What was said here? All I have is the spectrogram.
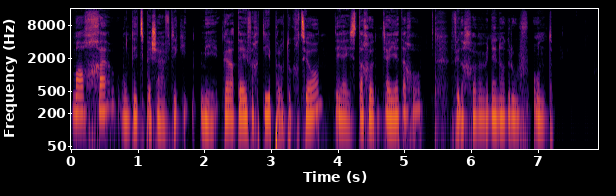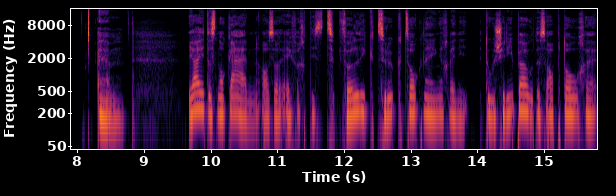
machen. Und jetzt beschäftige ich mich gerade einfach die Produktion. Die heisst, da könnte ja jeder kommen. Vielleicht kommen wir dann noch drauf. Und ähm, ja, ich das noch gern. Also einfach das völlig zurückgezogen eigentlich, wenn ich schreibe und das abtauchen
